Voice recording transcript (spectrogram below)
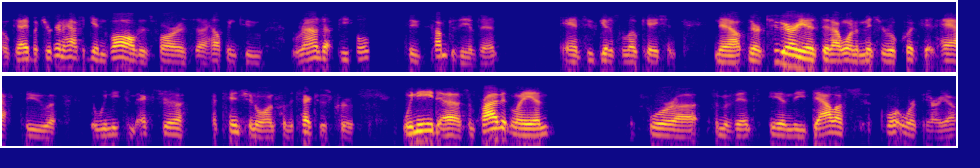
Okay, but you're going to have to get involved as far as uh, helping to round up people to come to the event and to get us a location. Now, there are two areas that I want to mention real quick that have to uh, that we need some extra attention on for the Texas crew. We need uh, some private land for uh, some events in the Dallas Fort Worth area.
